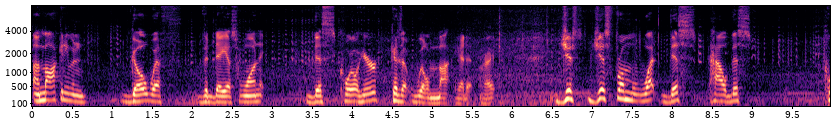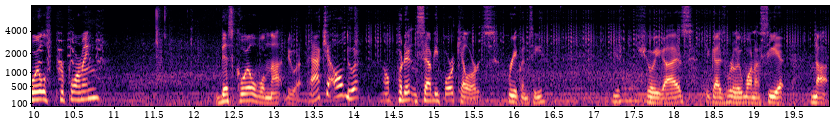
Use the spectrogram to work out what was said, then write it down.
I'm not gonna even go with the Deus one this coil here because it will not hit it, right? Just just from what this, how this coil's performing, this coil will not do it. Actually, I'll do it. I'll put it in 74 kilohertz frequency. Just show you guys, if you guys really want to see it, not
